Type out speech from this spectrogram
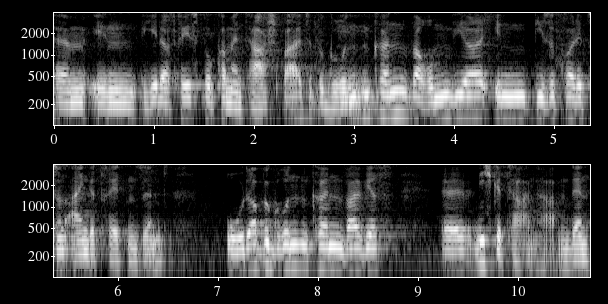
ähm, in jeder Facebook-Kommentarspalte begründen können, warum wir in diese Koalition eingetreten sind oder begründen können, weil wir es äh, nicht getan haben. Denn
